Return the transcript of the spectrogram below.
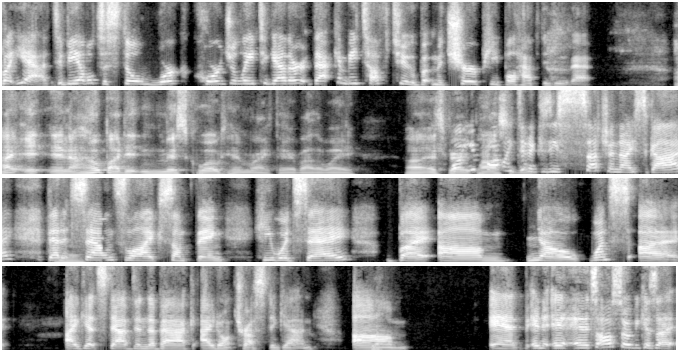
But yeah, to be able to still work cordially together, that can be tough too. But mature people have to do that. I it, and I hope I didn't misquote him right there. By the way, uh, it's very well. You possible. probably didn't because he's such a nice guy that yeah. it sounds like something he would say. But um, no, once uh, I get stabbed in the back, I don't trust again. Um, yeah and, and and it's also because I,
